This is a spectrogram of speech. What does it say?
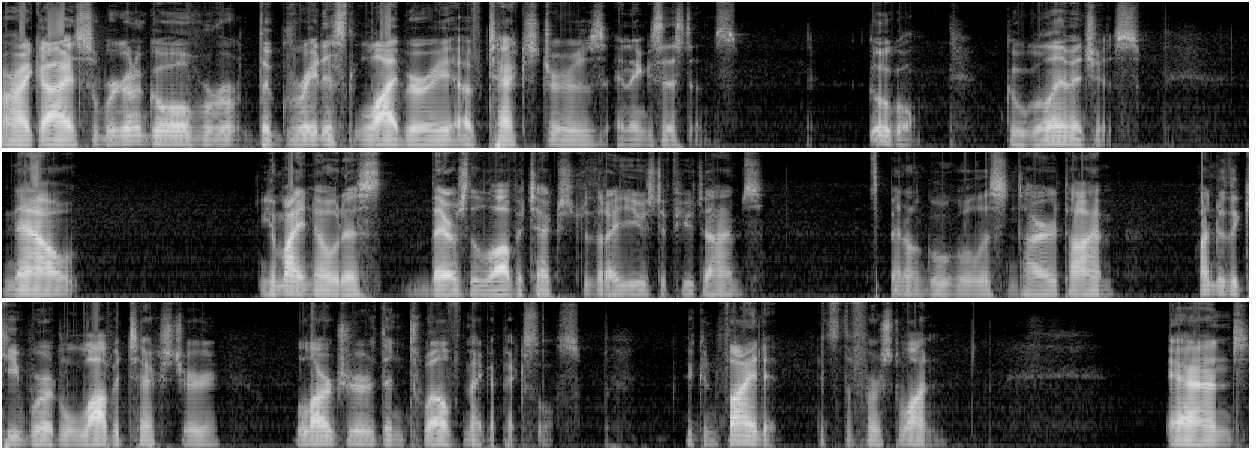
Alright guys, so we're going to go over the greatest library of textures in existence. Google. Google Images. Now, you might notice there's the lava texture that I used a few times. It's been on Google this entire time. Under the keyword lava texture, larger than 12 megapixels. You can find it. It's the first one. And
